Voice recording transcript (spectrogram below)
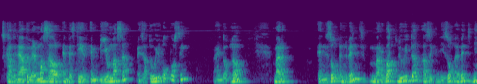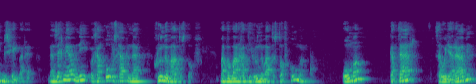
Scandinavië wil massaal investeren in biomassa. Is dat een goede oplossing? I don't know. Maar in zon en wind. Maar wat doe je dan als ik die zon en wind niet beschikbaar heb? Dan zeg mij, nee, we gaan overschakelen naar groene waterstof. Maar van waar gaat die groene waterstof komen? Oman, Qatar, Saoedi-Arabië,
